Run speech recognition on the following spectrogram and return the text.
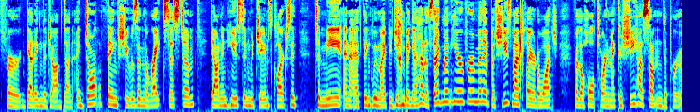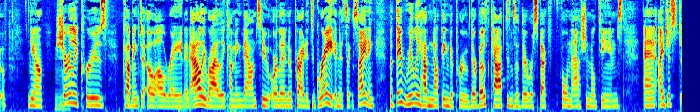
for getting the job done. I don't think she was in the right system down in Houston with James Clarkson. To me, and I think we might be jumping ahead a segment here for a minute, but she's my player to watch for the whole tournament because she has something to prove. You know, mm. Shirley Cruz coming to OL Reign and Ali Riley coming down to Orlando Pride. It's great and it's exciting, but they really have nothing to prove. They're both captains of their respectful national teams. And I just,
